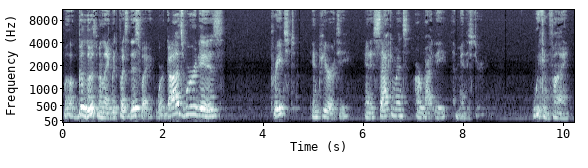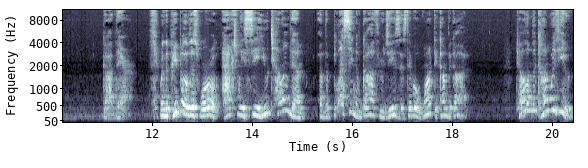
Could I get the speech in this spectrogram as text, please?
Well, good Lutheran language puts it this way where God's word is preached in purity and his sacraments are rightly administered, we can find God there. When the people of this world actually see you telling them of the blessing of God through Jesus, they will want to come to God. Tell them to come with you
